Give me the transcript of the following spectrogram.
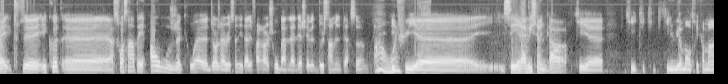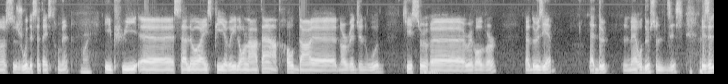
Ben, tu- euh, écoute, euh, en 71, je crois, George Harrison est allé faire un show au Bangladesh. Il y avait 200 000 personnes. Ah, Et ouais. puis, euh, c'est Ravi Shankar qui, euh, qui, qui, qui- qui lui a montré comment jouer de cet instrument. Ouais. Et puis, euh, ça l'a inspiré. Là, on l'entend, entre autres, dans euh, Norwegian Wood, qui est sur Mhm. euh, Revolver. La deuxième. La 2. Le numéro 2 sur le 10. Je les ai, je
